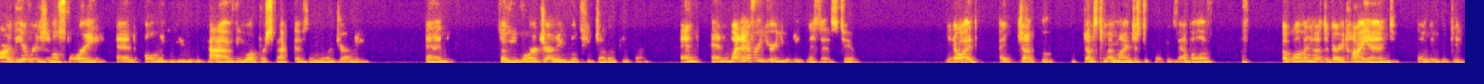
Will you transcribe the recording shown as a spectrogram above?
are the original story, and only you have your perspectives and your journey. And so your journey will teach other people. And and whatever your uniqueness is too. You know, I I jump jumps to my mind just a quick example of a woman who has a very high end clothing boutique.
